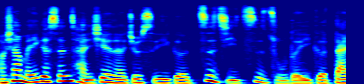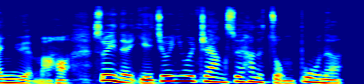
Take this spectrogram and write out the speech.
好像每一个生产线呢就是一个自给自足的一个单元嘛哈，所以呢也就因为这样，所以他的总部呢。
